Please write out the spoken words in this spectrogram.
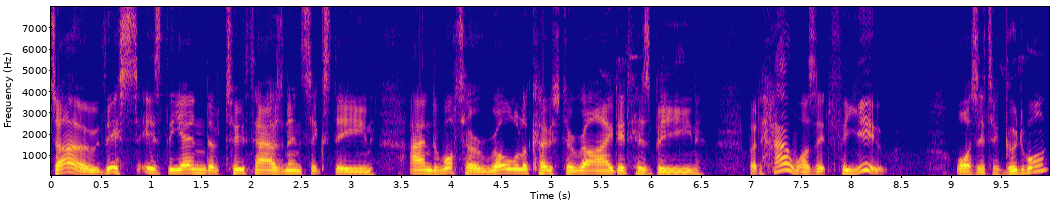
So, this is the end of 2016, and what a roller coaster ride it has been. But how was it for you? Was it a good one?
